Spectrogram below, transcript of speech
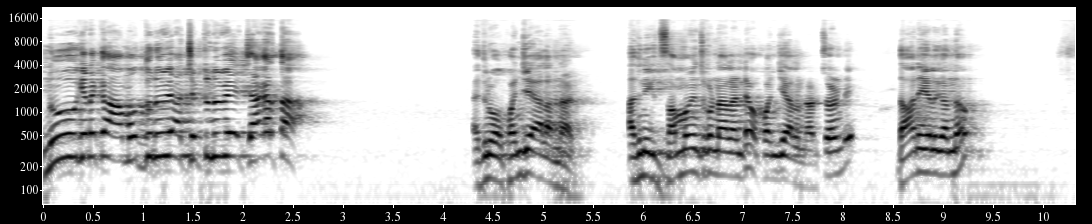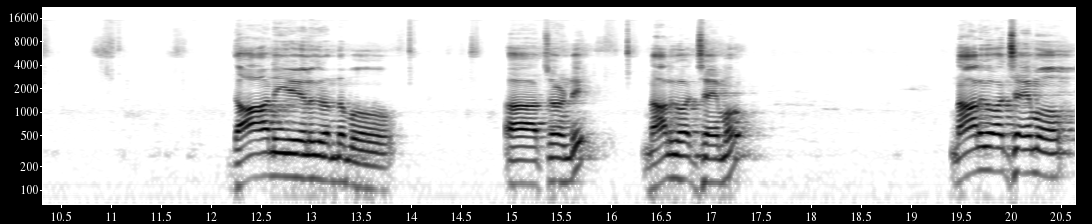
నువ్వు గనక ఆ మొద్దు నువ్వే ఆ చెట్టు నువ్వే జాగ్రత్త. అది నువ్వు పని చేయాలన్నాడు. అది నీకు సంభవించకుండా ఉండాలంటే ఒక పని చేయాలన్నాడు. చూడండి దానియలు గ్రంథం. దానియేలు గ్రంథము. చూడండి నాలుగో అధ్యాయము. నాలుగో అధ్యాయము.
